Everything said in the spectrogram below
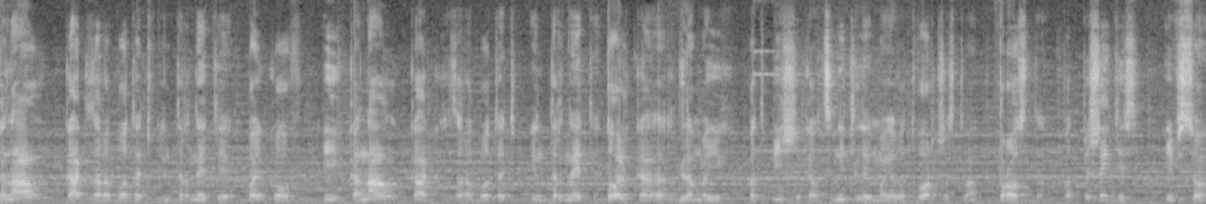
Канал «Как заработать в интернете Байков» и канал «Как заработать в интернете». Только для моих подписчиков, ценителей моего творчества. Просто подпишитесь и все.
